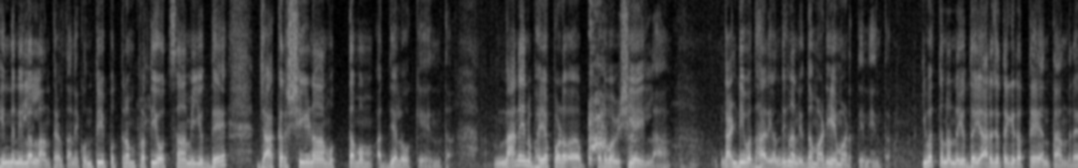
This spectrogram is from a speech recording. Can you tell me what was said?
ಹಿಂದೆ ನಿಲ್ಲಲ್ಲ ಅಂತ ಹೇಳ್ತಾನೆ. ಕುಂತಿಪುತ್ರಂ ಪ್ರತಿಯೋತ್ಸಾಮಿ ಯುದ್ಧೆ ಜಾಕರ್ಷೀಣ ಮುತ್ತಮಂ ಅದ್ಯಲೋಕೆ ಅಂತ. ನಾನೇನು ಭಯಪಡ, ಪಡುವ ವಿಷಯ ಇಲ್ಲ. ಗಾಂಡೀವಧಾರಿಯೊಂದಿಗೆ ನಾನು ಯುದ್ಧ ಮಾಡಿಯೇ ಮಾಡ್ತೀನಿ ಅಂತ. ಇವತ್ತು ನನ್ನ ಯುದ್ಧ ಯಾರ ಜೊತೆಗಿರುತ್ತೆ ಅಂತ ಅಂದರೆ,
